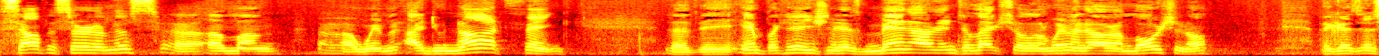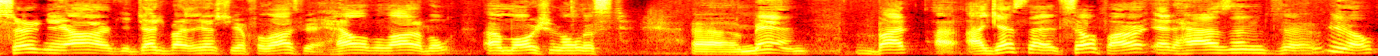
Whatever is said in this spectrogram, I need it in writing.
self assertiveness uh, among uh, women. I do not think that the implication is men are intellectual and women are emotional, because there certainly are, if you judge by the history of philosophy, a hell of a lot of emotionalist uh, men. But I guess that so far it hasn't, uh, you know,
